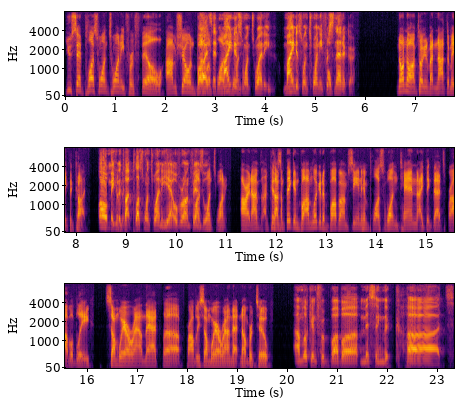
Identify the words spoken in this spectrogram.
You said plus 120 for Phil. I'm showing Bubba I said plus minus one- 120. Minus 120 for Oh. Snedeker. No, no, I'm talking about not to make the cut. Oh, making the cut. Plus 120. Yeah, over on Plus FanDuel. 120. All right, I'm because I'm thinking. Bob, I'm looking at Bubba. I'm seeing him plus 110. I think that's probably somewhere around that. Uh, probably somewhere around that number two. I'm looking for Bubba missing the cut.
